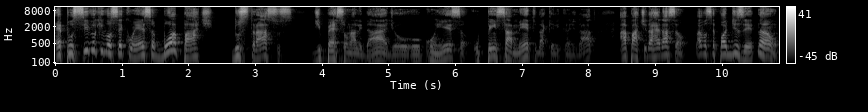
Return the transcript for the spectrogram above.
é possível que você conheça boa parte dos traços de personalidade ou, ou, conheça o pensamento daquele candidato a partir da redação. Mas você pode dizer, não,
